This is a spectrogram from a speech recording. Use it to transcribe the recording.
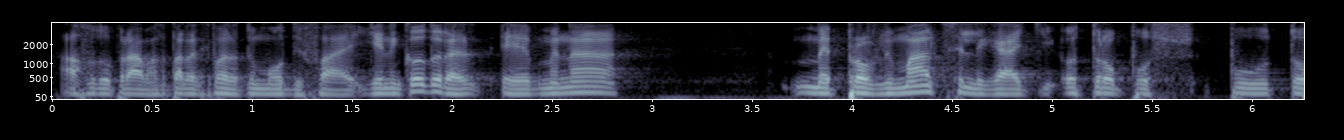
αυτό το πράγμα, τα παραδείγματα του Modify. Γενικότερα, εμένα με προβλημάτισε λιγάκι ο τρόπος που, το,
